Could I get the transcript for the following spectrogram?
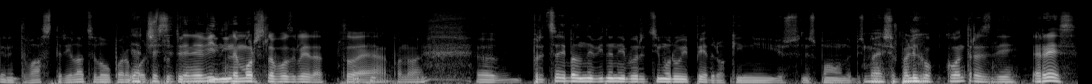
ene dva strela, celo v prvem Ja, polčasu, če tudi te ne vidi, ne moreš slabo zgledati. To je, ja, ponovadi. Uh, predvsej bolj neviden je bil recimo Rui Pedro, ki ni, se ne spomnim, da bi Meni se pa poslušal. liho kontra zdi, res.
